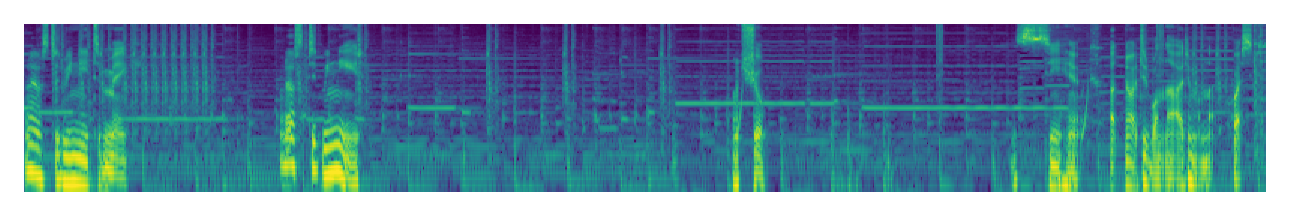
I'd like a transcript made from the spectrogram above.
What else did we need to make? What else did we need? Not sure. Let's see here. Uh, no, I did want that. I didn't want that quest.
